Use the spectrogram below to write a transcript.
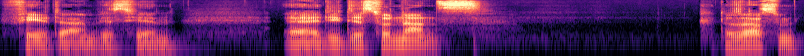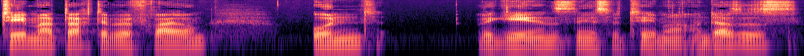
fehlt da ein bisschen äh, die Dissonanz. Das war's zum Thema Tag der Befreiung. Und wir gehen ins nächste Thema. Und das ist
